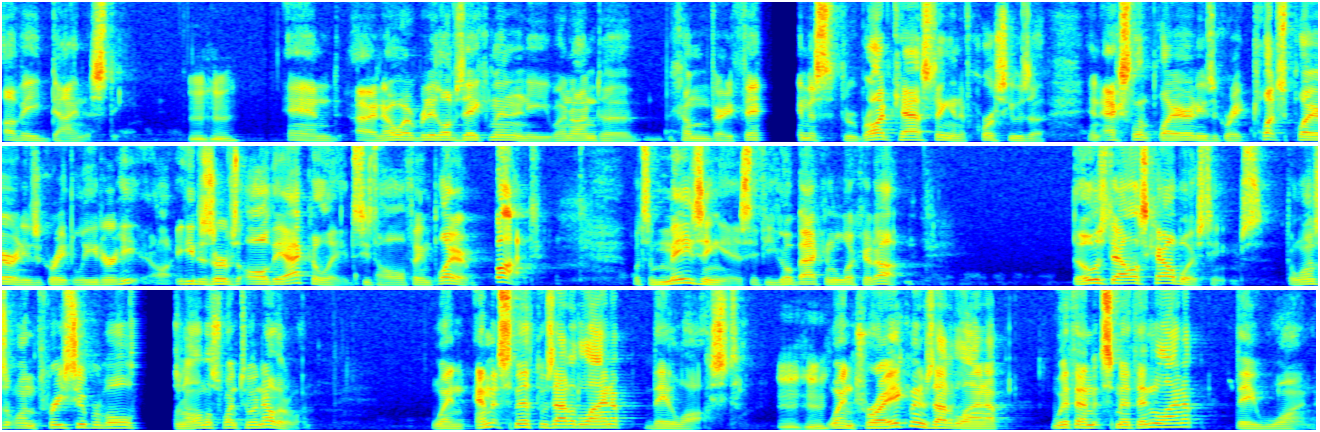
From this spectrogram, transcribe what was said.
of a dynasty. Mm-hmm. And I know everybody loves Aikman, and he went on to become very famous through broadcasting. And of course, he was a, an excellent player, and he's a great clutch player, and he's a great leader. He, he deserves all the accolades. He's a Hall of Fame player. But what's amazing is if you go back and look it up, those Dallas Cowboys teams, the ones that won three Super Bowls and almost went to another one, when Emmitt Smith was out of the lineup, they lost. Mm-hmm. When Troy Aikman was out of the lineup, with Emmitt Smith in the lineup, they won.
